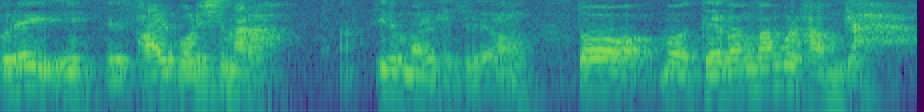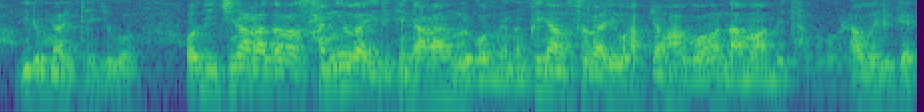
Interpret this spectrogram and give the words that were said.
의뢰이 발 버리심하라 이런 말을 해줘요. 또 뭐 대방광불 함겨 이런 말도 해주고 어디 지나가다가 상여가 이렇게 나가는 걸 보면은 그냥 서가지고 합장하고 남아미타불 하고 이렇게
